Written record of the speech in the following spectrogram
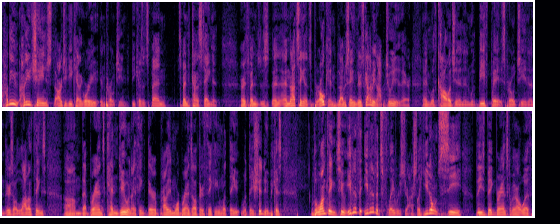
how do you how do you change the RTD category in protein because it's been it's been kind of stagnant or it's been and, and not saying it's broken, but I'm saying there's got to be an opportunity there. And with collagen and with beef based protein, and there's a lot of things um, that brands can do. And I think there are probably more brands out there thinking what they what they should do because the one thing too, even if even if it's flavors, Josh, like you don't see these big brands coming out with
